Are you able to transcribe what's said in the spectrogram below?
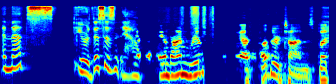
and that's or this isn't how. And I'm really at other times, but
